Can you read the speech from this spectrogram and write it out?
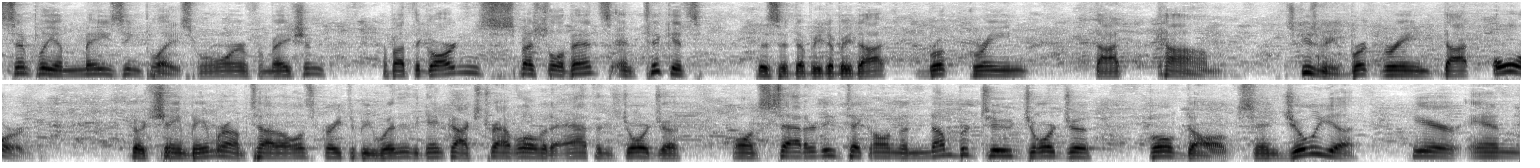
Simply amazing place. For more information about the gardens, special events, and tickets, visit www.brookgreen.com. Excuse me, brookgreen.org. Coach Shane Beamer, I'm Todd Ellis. Great to be with you. The Gamecocks travel over to Athens, Georgia on Saturday to take on the number two Georgia Bulldogs. And Julia here in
